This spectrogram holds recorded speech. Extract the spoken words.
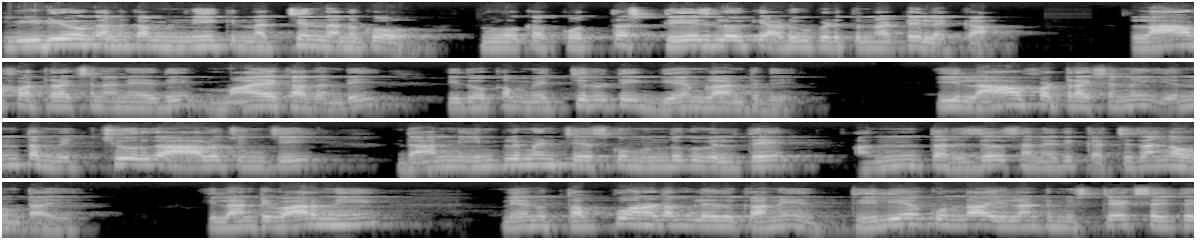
వీడియో కనుక నీకు నచ్చిందనుకో నువ్వు ఒక కొత్త స్టేజ్లోకి అడుగు పెడుతున్నట్టే లెక్క. లా ఆఫ్ అట్రాక్షన్ అనేది మాయ కాదండి. ఇది ఒక మెచ్యూరిటీ గేమ్ లాంటిది. ఈ లా ఆఫ్ అట్రాక్షన్ ఎంత మెచ్యూర్గా ఆలోచించి దాన్ని ఇంప్లిమెంట్ చేసుకు ముందుకు వెళ్తే అంత రిజల్ట్స్ అనేది ఖచ్చితంగా ఉంటాయి. ఇలాంటి వారిని నేను తప్పు అనడం లేదు కానీ తెలియకుండా ఇలాంటి మిస్టేక్స్ అయితే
